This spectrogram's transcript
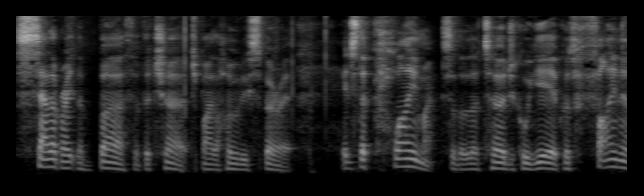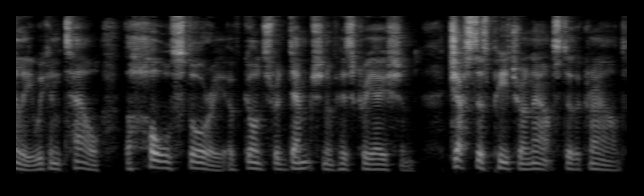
celebrate the birth of the church by the Holy Spirit. It's the climax of the liturgical year because finally we can tell the whole story of God's redemption of his creation, just as Peter announced to the crowd.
